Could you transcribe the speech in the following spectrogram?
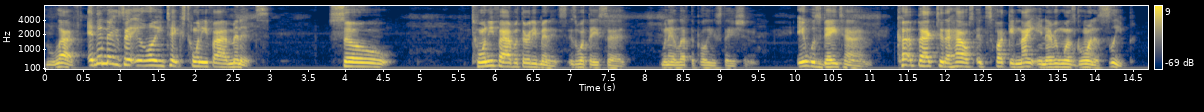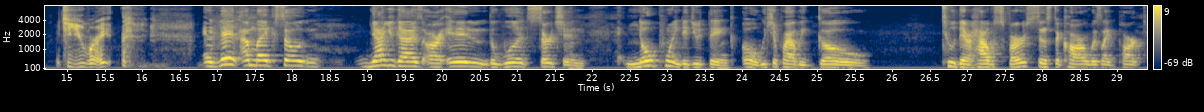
left. And then they said it only takes 25 minutes. So 25 or 30 minutes is what they said when they left the police station. It was daytime. Cut back to the house, it's fucking night and everyone's going to sleep. To you, right? And then I'm like, so now you guys are in the woods searching. At no point did you think, oh, we should probably go to their house first since the car was like parked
